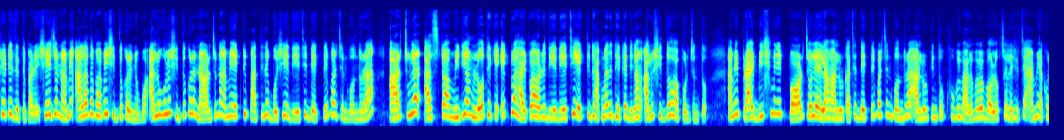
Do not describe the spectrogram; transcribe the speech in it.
ফেটে যেতে পারে। সেই জন্য আমি আলাদাভাবেই সিদ্ধ করে নেব। আলুগুলো সিদ্ধ করে নেওয়ার জন্য আমি একটি পাতিলে বসিয়ে দিয়েছি। দেখতেই পারছেন বন্ধুরা। আর চুলার আঁচটা মিডিয়াম লো থেকে একটু হাই পাওয়ারে দিয়ে দিয়েছি। একটি ঢাকনাতে ঢেকে দিলাম আলু সিদ্ধ হওয়া পর্যন্ত। আমি প্রায় বিশ মিনিট পর চলে এলাম আলুর কাছে। দেখতেই পাচ্ছেন বন্ধুরা, আলুর কিন্তু খুবই ভালোভাবে বলক চলে এসেছে। আমি এখন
